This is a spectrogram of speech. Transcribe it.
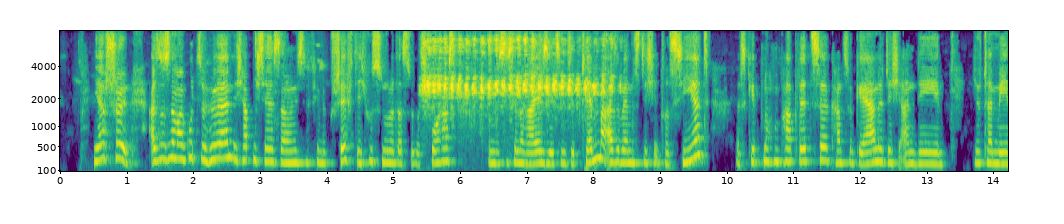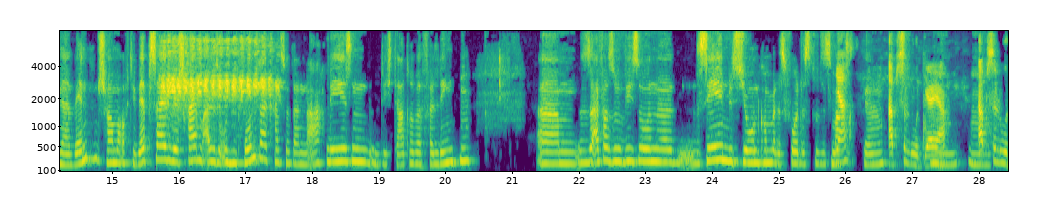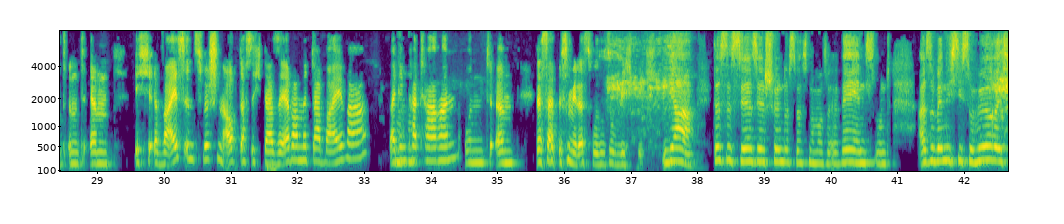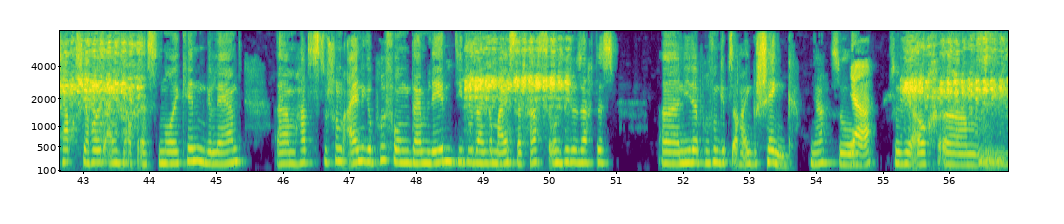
Ja, schön. Also es ist nochmal gut zu hören. Ich habe mich selbst noch nicht so viel mit beschäftigt. Ich wusste nur, dass du das vorhast. Und es ist eine Reise jetzt im September. Also wenn es dich interessiert, es gibt noch ein paar Plätze, kannst du gerne dich an die Jutta Mena wenden. Schau mal auf die Webseite. Wir schreiben alles unten drunter, kannst du dann nachlesen und dich darüber verlinken. Ähm, es ist einfach so wie so eine Seelenmission, kommt mir das vor, dass du das machst. Ja, ja. absolut, ja, ja, mhm. mhm. absolut. Und ähm, ich weiß inzwischen auch, dass ich da selber mit dabei war bei den mhm. Katarern und ähm, deshalb ist mir das wohl so wichtig. Ja, das ist sehr, sehr schön, dass du das nochmal so erwähnst. Und also wenn ich dich so höre, ich habe dich ja heute eigentlich auch erst neu kennengelernt, ähm, hattest du schon einige Prüfungen in deinem Leben, die du dann gemeistert hast. Und wie du sagtest, äh, in jeder Prüfung gibt es auch ein Geschenk. Ja, so. Ja. So wie auch, ähm,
